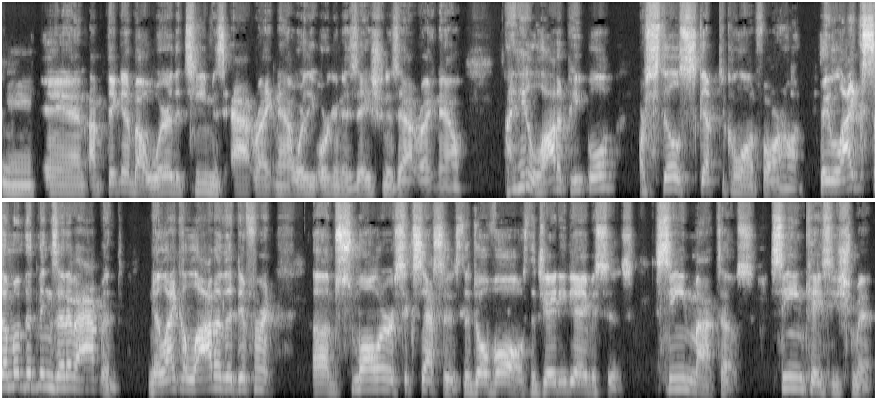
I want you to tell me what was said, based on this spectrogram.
Mm-hmm. And I'm thinking about where the team is at right now, where the organization is at right now. I think a lot of people are still skeptical on Farhan. They like some of the things that have happened. They like a lot of the different um, smaller successes, the Dovals, the JD Davises, seeing Matos, seeing Casey Schmitt.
